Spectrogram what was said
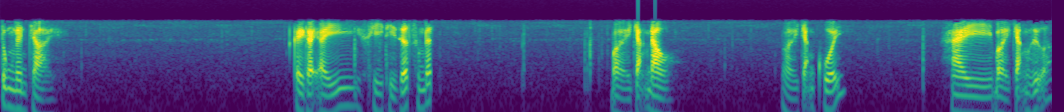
tung lên trời. Cây gậy ấy khi thì rớt xuống đất bởi chặng đầu, bởi chặng cuối hay bởi chặng giữa.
